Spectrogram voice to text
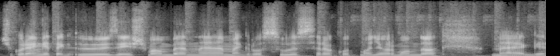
és akkor rengeteg őzés van benne, meg rosszul összerakott magyar mondat, meg,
